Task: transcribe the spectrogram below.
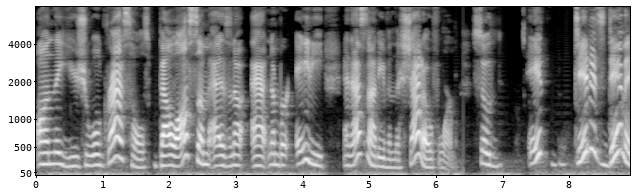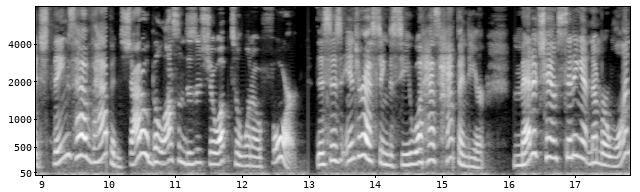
on the usual grass holes. Bellossom as no, at number 80, and that's not even the shadow form. So it did its damage. Things have happened. Shadow Bellossom doesn't show up till 104. This is interesting to see what has happened here. Medicham sitting at number one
